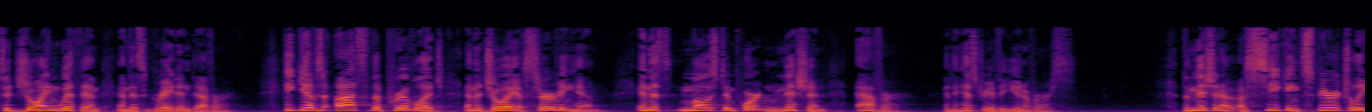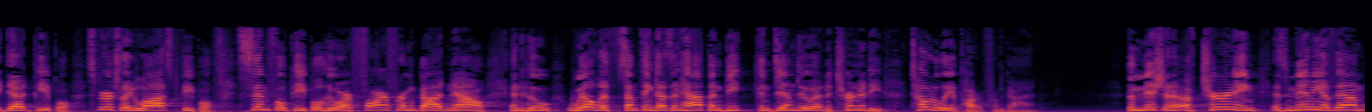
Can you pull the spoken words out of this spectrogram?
to join with him in this great endeavor. He gives us the privilege and the joy of serving him in this most important mission ever in the history of the universe. The mission of, of, seeking spiritually dead people, spiritually lost people, sinful people who are far from God now and who will, if something doesn't happen, be condemned to an eternity totally apart from God. The mission of turning as many of them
